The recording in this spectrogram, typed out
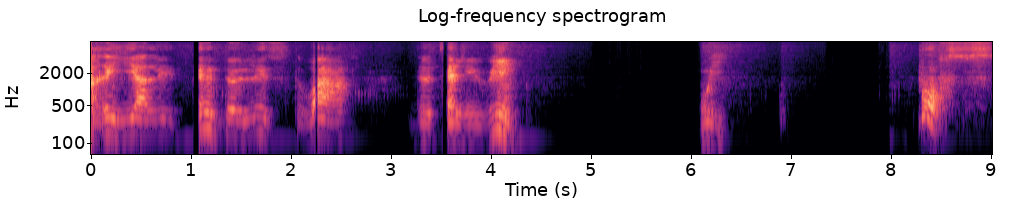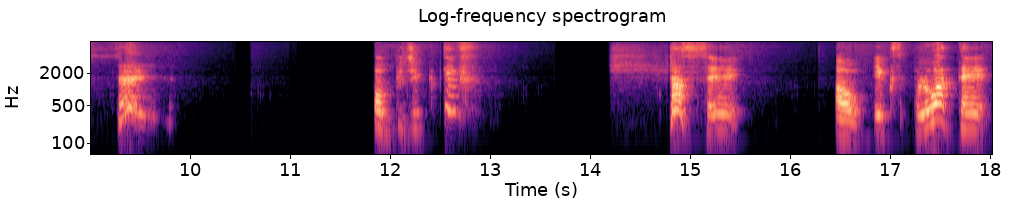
réalité de l'histoire de Talouine. Oui. Pour seul objectif, chasser ou exploiter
